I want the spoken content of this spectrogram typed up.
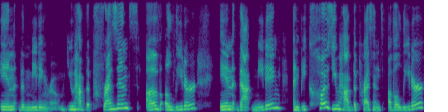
in the meeting room. You have the presence of a leader in that meeting. And because you have the presence of a leader,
